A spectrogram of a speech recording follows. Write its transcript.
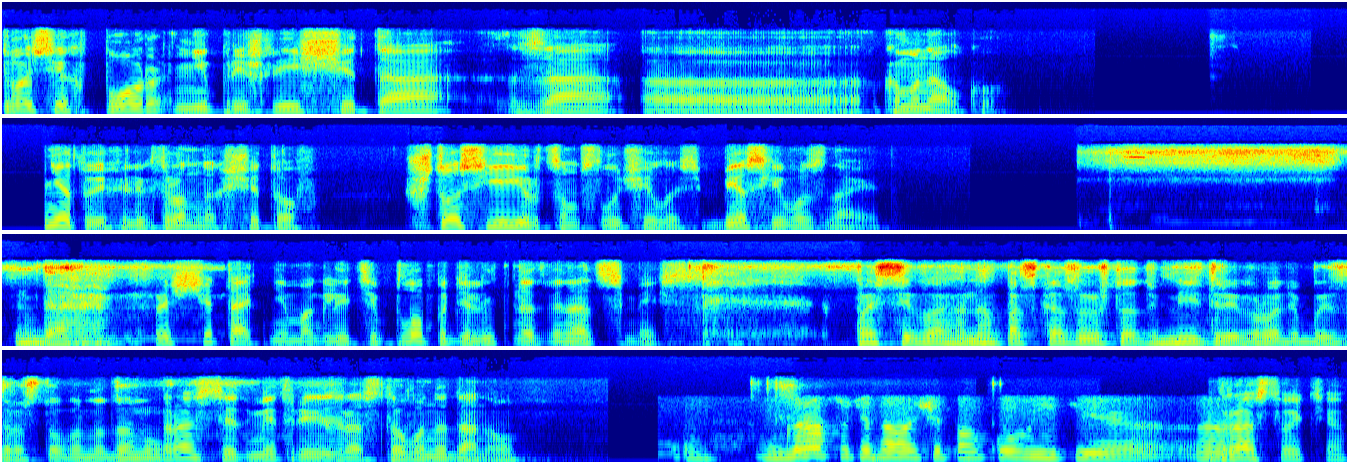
до сих пор не пришли счета за э, коммуналку. Нету их электронных счетов. Что с Яирцем случилось? Бес его знает. Да. Рассчитать не могли тепло поделить на 12 месяцев. Спасибо. Нам подсказывают, что Дмитрий вроде бы из Ростова-на-Дону. Здравствуйте, Дмитрий из Ростова-на-Дону. Здравствуйте, товарищи полковники. Здравствуйте.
